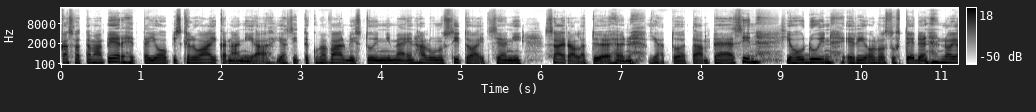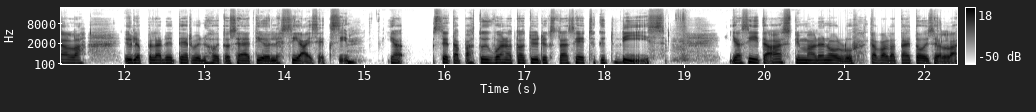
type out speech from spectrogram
kasvattamaan perhettä jo opiskeluaikana ja, ja sitten kun mä valmistuin, niin mä en halunnut sitoa itseäni sairaalatyöhön ja tuota, pääsin, jouduin eri olosuhteiden nojalla ylioppilaiden terveydenhoitosäätiölle sijaiseksi ja se tapahtui vuonna 1975. Ja siitä asti mä olen ollut tavalla tai toisella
